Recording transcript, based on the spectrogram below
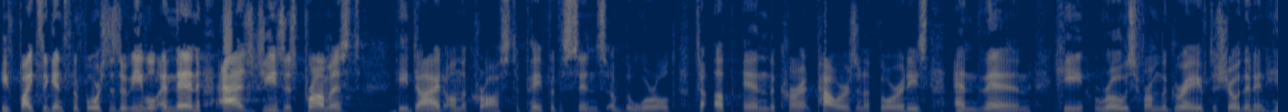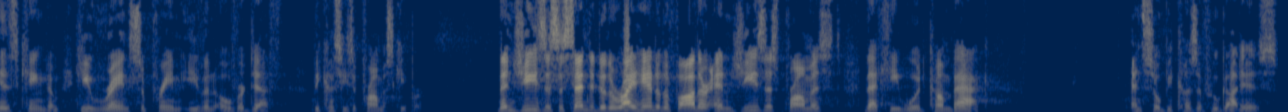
He fights against the forces of evil. And then, as Jesus promised, he died on the cross to pay for the sins of the world, to upend the current powers and authorities. And then he rose from the grave to show that in his kingdom, he reigns supreme even over death because he's a promise keeper. Then Jesus ascended to the right hand of the Father, and Jesus promised that he would come back. And so, because of who God is,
